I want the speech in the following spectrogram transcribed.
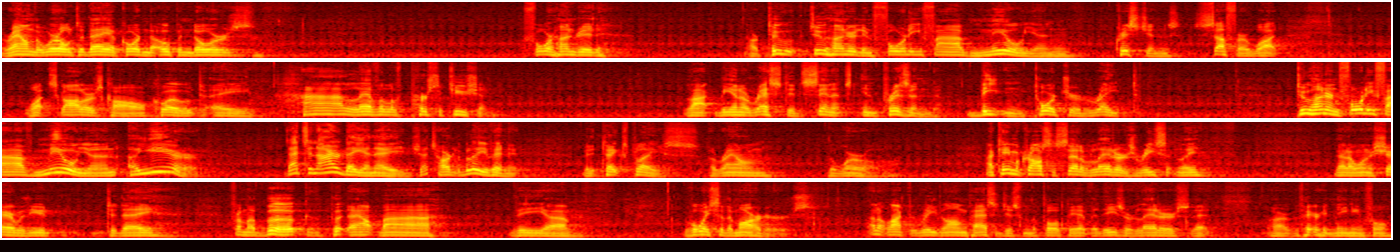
Around the world today, according to Open Doors, 400 or two, 245 million Christians suffer what, what scholars call, quote, a high level of persecution, like being arrested, sentenced, imprisoned, beaten, tortured, raped. 245 million a year. That's in our day and age. That's hard to believe, isn't it? But it takes place around the world. I came across a set of letters recently that I want to share with you today from a book put out by the uh, Voice of the Martyrs. I don't like to read long passages from the pulpit, but these are letters that are very meaningful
